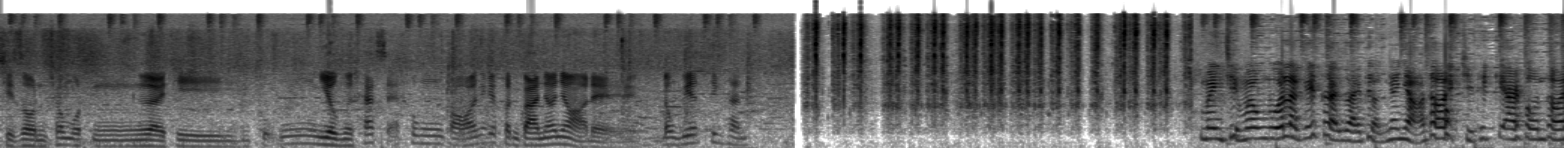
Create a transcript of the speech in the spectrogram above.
chỉ dồn cho một người thì cũng nhiều người khác sẽ không có những cái phần quà nhỏ nhỏ để động viên tinh thần. Mình chỉ mong muốn là cái thời giải thưởng nho nhỏ thôi chỉ thích cái iPhone thôi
